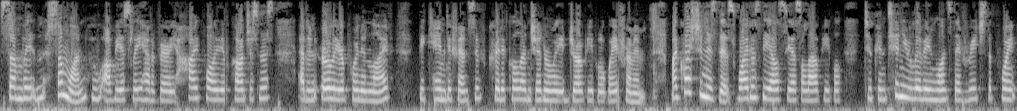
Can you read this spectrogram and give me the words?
somebody, someone who obviously had a very high quality of consciousness at an earlier point in life became defensive, critical, and generally drove people away from him. My question is this, why does the LCS allow people to continue living once they've reached the point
